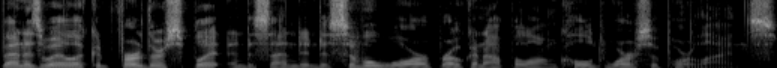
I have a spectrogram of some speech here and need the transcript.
Venezuela could further split and descend into civil war broken up along Cold War support lines.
